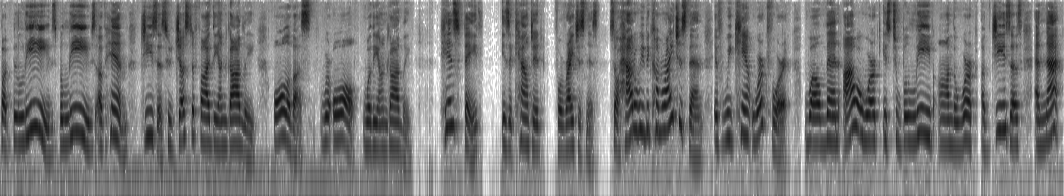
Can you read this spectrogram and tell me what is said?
but believes, believes of him, Jesus, who justified the ungodly, all of us, we're all were the ungodly. His faith is accounted for righteousness. So, how do we become righteous then if we can't work for it? well, then our work is to believe on the work of Jesus, and that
